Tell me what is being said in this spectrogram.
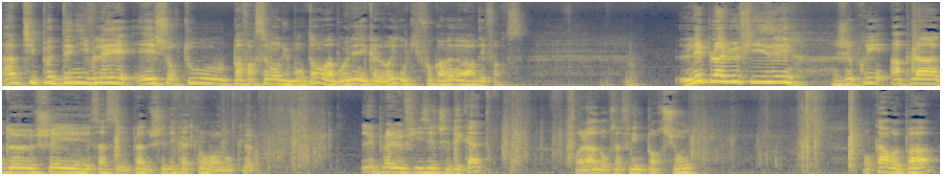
un, petit peu de dénivelé et surtout pas forcément du bon temps, on va brûler les calories, donc il faut quand même avoir des forces. Les plats lyophilisés, j'ai pris un plat de chez, ça c'est le plat de chez Decathlon, hein, donc euh, les plats lyophilisés de chez Decat. Voilà, donc ça fait une portion. Donc un repas.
